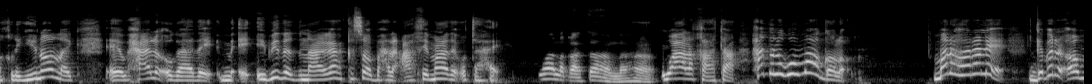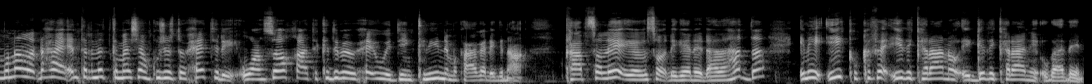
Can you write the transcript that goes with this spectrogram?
maqlay you know like eh, waxaa la ogaaday ibida naagaha ka soo baxda caafimaaday u tahay. Waa la qaataa hala ha waa la qaataa. Hadda laguma ogolo mar horene gabar oo muna la dhahaya internetka meeshaan ku jirta waxay tiri waan soo qaatay kadib waxay weydiin kaniini ma kaaga dhignaa. Kaabsalee igaga soo dhigeen dhahda hadda inay iika ka faa'iidi karaan oo ay gadi karaan ay ogaadeen.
